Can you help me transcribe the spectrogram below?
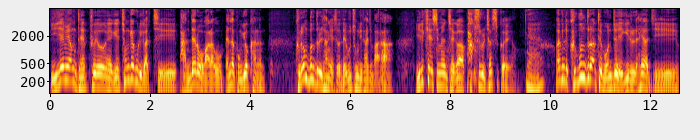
이재명 대표에게 청개구리 같이 반대로 말하고 맨날 공격하는 그런 분들을 향해서 내부 총질하지 마라. 이렇게 했으면 제가 박수를 쳤을 거예요. 예. 아니 근데 그분들한테 먼저 얘기를 해야지.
